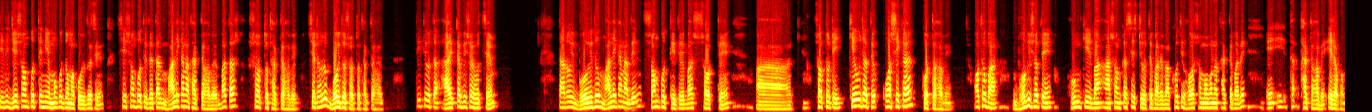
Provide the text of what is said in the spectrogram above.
তিনি যে সম্পত্তি নিয়ে মোকদ্দমা করতেছেন, সেই সম্পত্তিতে তার মালিকানা থাকতে হবে বা তার শর্ত থাকতে হবে। সেটা হলো বৈধ শর্ত থাকতে হবে। তৃতীয়ত আরেকটা বিষয় হচ্ছে তার ওই বৈধ মালিকানাধীন সম্পত্তিতে বা সত্ত্বে সত্যটি কেউ যাতে অস্বীকার করতে হবে অথবা ভবিষ্যতে হুমকির বা আশঙ্কা সৃষ্টি হতে পারে বা ক্ষতি হওয়ার সম্ভাবনা থাকতে পারে থাকতে হবে এরকম।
